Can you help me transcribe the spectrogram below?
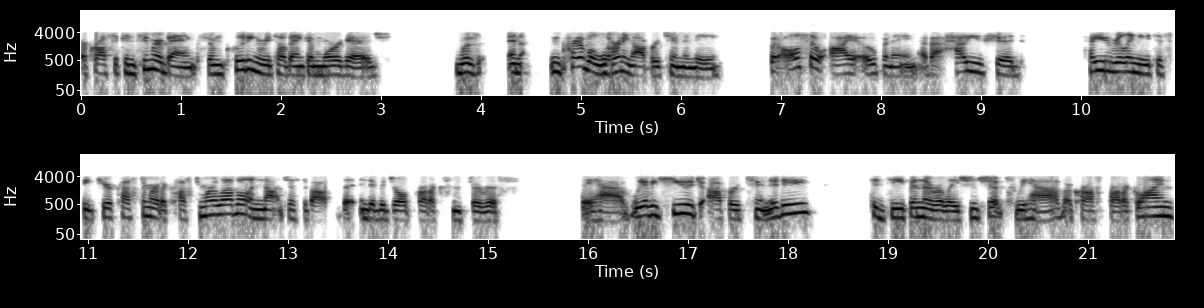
across a consumer bank, so including retail bank and mortgage, was an incredible learning opportunity, but also eye-opening about how you should how you really need to speak to your customer at a customer level and not just about the individual products and service they have. We have a huge opportunity to deepen the relationships we have across product lines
